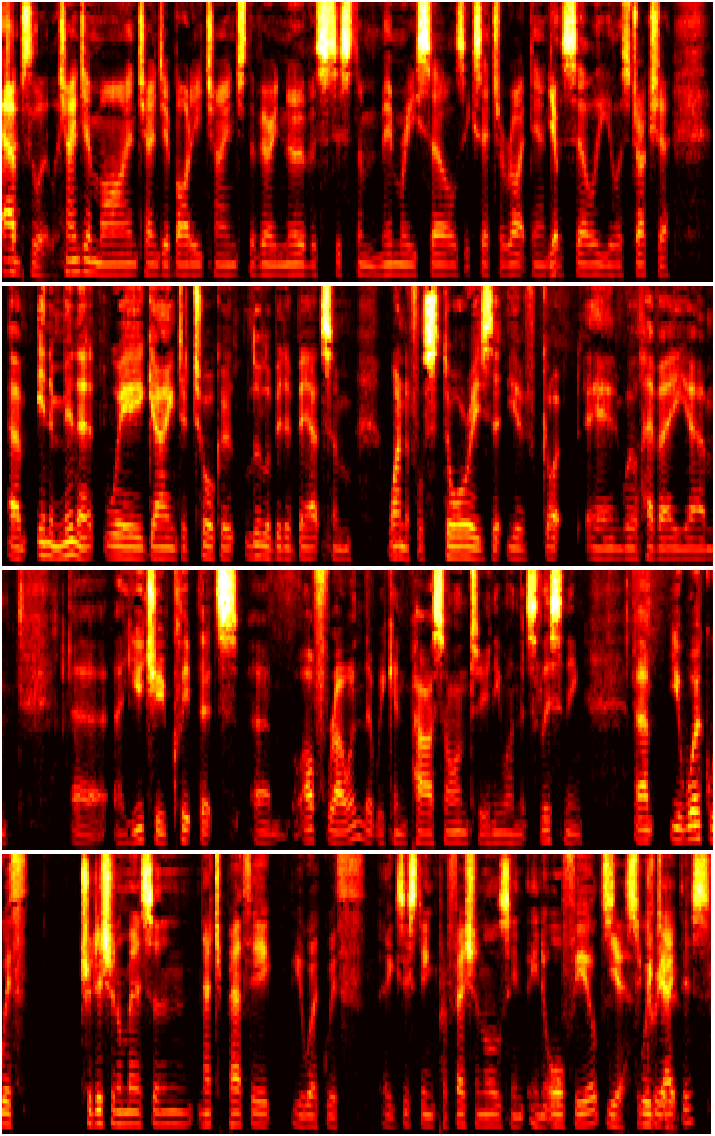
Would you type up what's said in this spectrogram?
Absolutely. Change your mind, change your body, change the very nervous system, memory cells, etc., right down yep. to the cellular structure. Um, in a minute, we're going to talk a little bit about some wonderful stories that you've got, and we'll have a. Um, uh, a YouTube clip that's um, off Rowan that we can pass on to anyone that's listening. Um, you work with traditional medicine, naturopathic. You work with existing professionals in, in all fields yes, to we create do. this?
